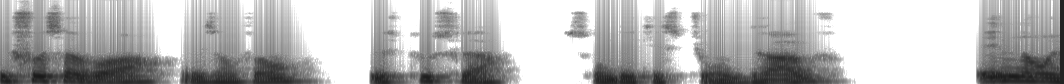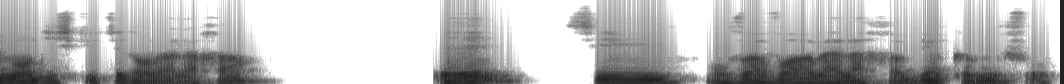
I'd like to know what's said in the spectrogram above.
Il faut savoir, les enfants, que tout cela sont des questions graves, énormément discutées dans la lacha. Et si on va voir la lacha bien comme il faut,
